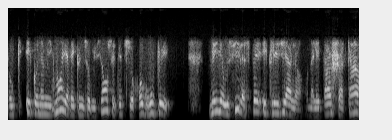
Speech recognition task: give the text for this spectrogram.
Donc économiquement, il n'y avait qu'une solution, c'était de se regrouper. Mais il y a aussi l'aspect ecclésial. On n'allait pas chacun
